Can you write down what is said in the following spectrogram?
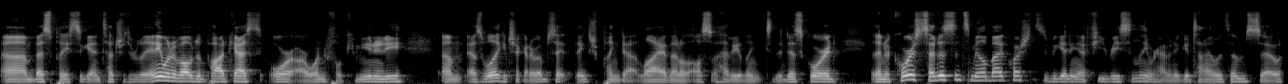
Um, best place to get in touch with really anyone involved in the podcast or our wonderful community. Um, as well, you can check out our website, thanks for playing live. That'll also have a link to the Discord. And then, of course, send us in some mailbag questions. We've been getting a few recently. We're having a good time with them. So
